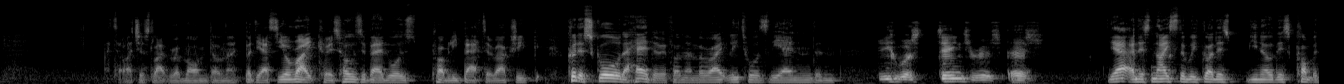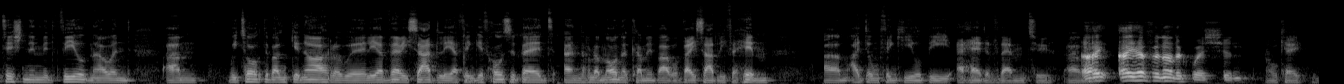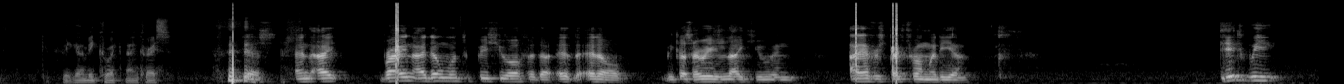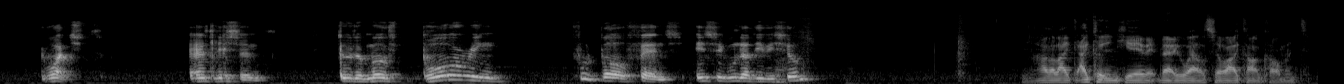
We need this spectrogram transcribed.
I, just like Ramon, don't I? But yes, you're right, Chris. Jozabed was probably better. Actually, could have scored a header if I remember rightly towards the end. And He was dangerous as. yeah, and it's nice that we've got this, you know, this competition in midfield now. And um, we talked about Genaro earlier. Very sadly, I think if Jozabed and Ramon are coming back, well, very sadly for him, um, I don't think he'll be ahead of them two. Um, I, I have another question. okay, we're gonna be quick then, Chris. yes, and I, Brian, I don't want to piss you off at, at, at all because I really like you and I have respect for Maria. Did we watched and listened to the most boring football fans in Segunda División? I like I couldn't hear it very well, so I can't comment.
